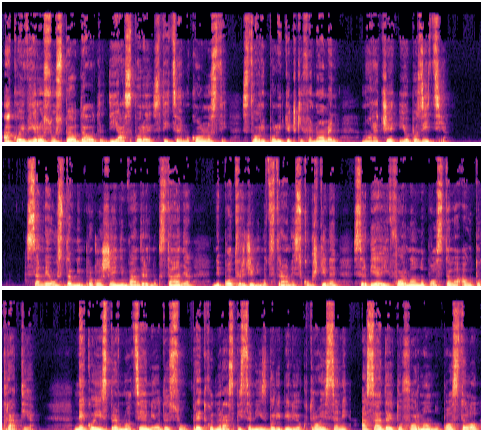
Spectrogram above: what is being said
Ako je virus uspeo da od dijaspore, sticajem okolnosti, stvori politički fenomen, moraće i opozicija. Sa neustavnim proglašenjem vanrednog stanja, nepotvrđenim od strane Skupštine, Srbija je i formalno postala autokratija – Neko je ispravno ocenio da su prethodno raspisani izbori bili oktrojisani, a sada je to formalno postalo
